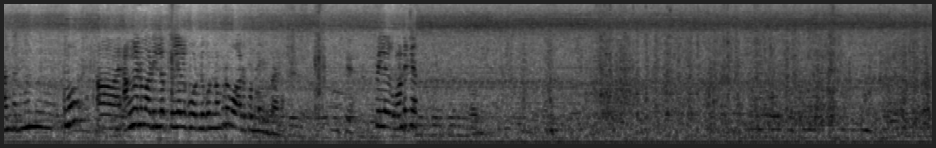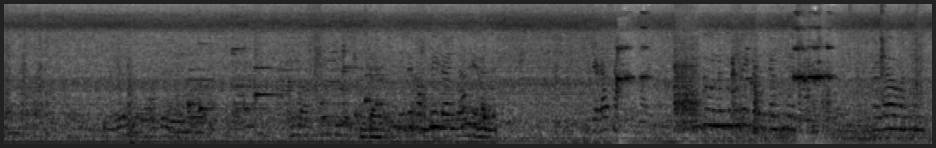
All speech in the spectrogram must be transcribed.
అంతకుముందు అంగన్వాడీలో పిల్లలకు వండుకున్నప్పుడు వాడుకుంటుంది మేడం పిల్లలకు పిల్లలు వంట చేస్తారు వసంత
